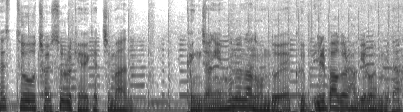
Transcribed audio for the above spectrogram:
테스트 후 철수를 계획했지만 굉장히 훈훈한 온도에 급 1박을 하기로 합니다.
